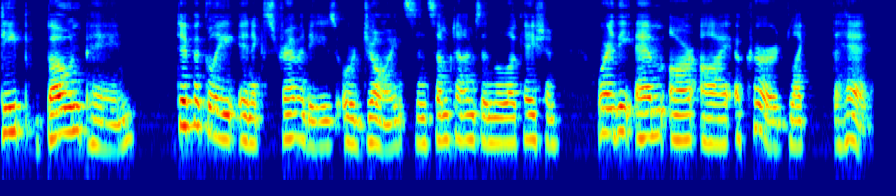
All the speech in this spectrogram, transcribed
deep bone pain, typically in extremities or joints, and sometimes in the location where the MRI occurred, like the head.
